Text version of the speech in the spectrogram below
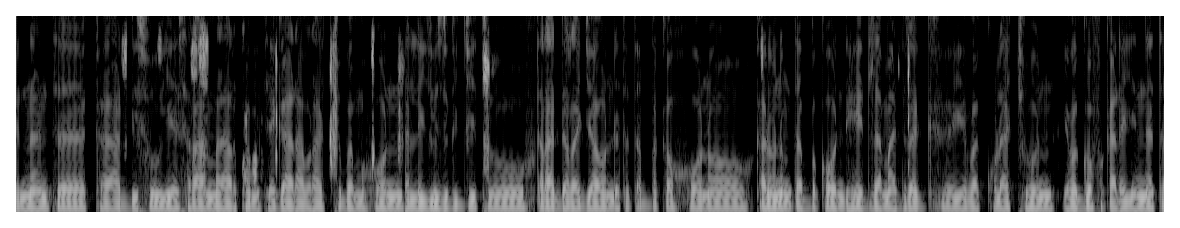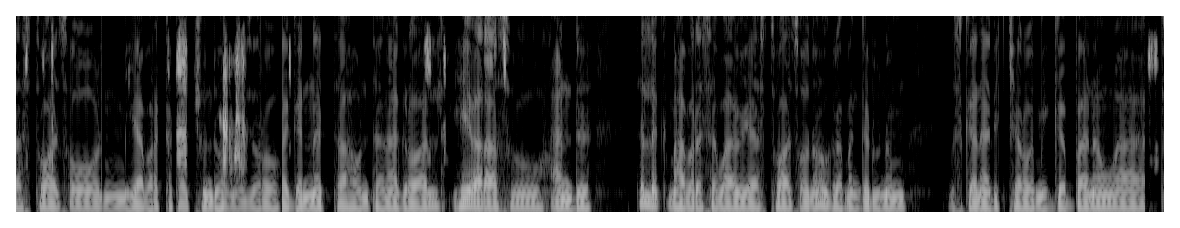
እናንተ ከአዲሱ የስራ አመራር ኮሚቴ ጋር አብራችሁ በመሆን ልዩ ዝግጅቱ ጥራት ደረጃው እንደተጠበቀ ሆኖ ቀኑንም ጠብቆ እንዲሄድ ለማድረግ የበኩላችሁን የበጎ ፈቃደኝነት አስተዋጽኦ እያበረከታችሁ እንደሆነ ወይዘሮ ገነት አሁን ተናግረዋል። ይሄ በራሱ አንድ ትልቅ ማህበረሰባዊ አስተዋጽኦ ነው። እግረ መንገዱንም ምስጋና ሊቸረው የሚገባ ነው። አቶ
